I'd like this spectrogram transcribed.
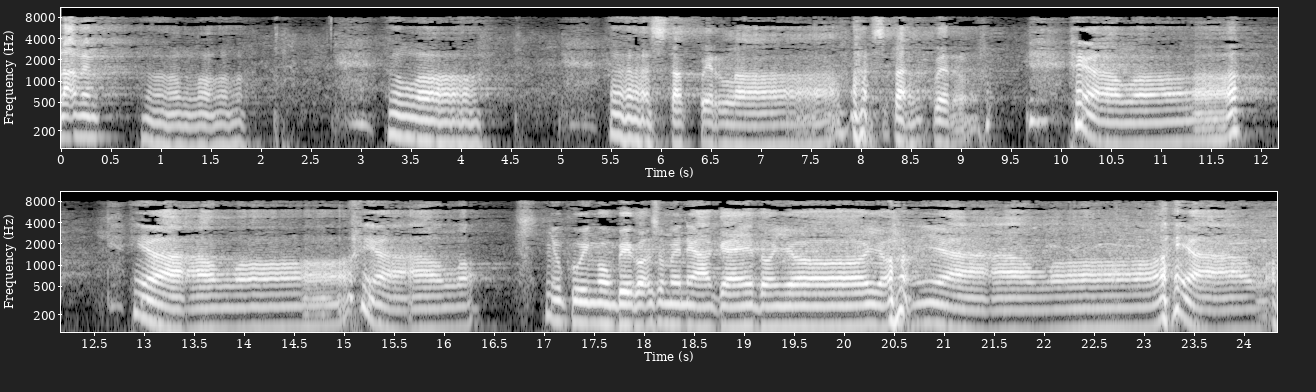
Lak men Allah. Allah. Astagfirullah. Astagfirullah. Ya Allah. Ya Allah. Ya Allah. Nyukui ngombe kok semene akeh to ya. Ya ya Allah. Ya Allah.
